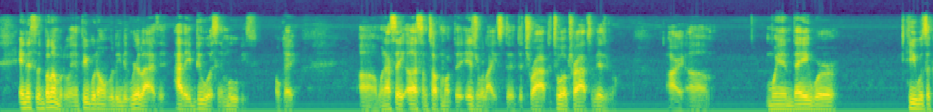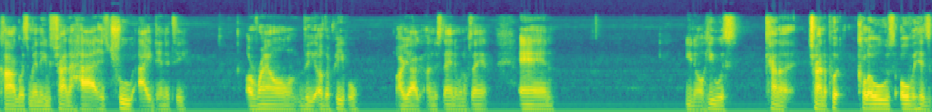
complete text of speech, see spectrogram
and it's subliminal, and people don't really realize it how they do us in movies. Okay. Um, when I say us, I'm talking about the Israelites, the, the tribe, the 12 tribes of Israel. All right. Um, when they were he was a congressman and he was trying to hide his true identity around the other people. Are y'all understanding what I'm saying? And you know, he was kind of trying to put clothes over his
